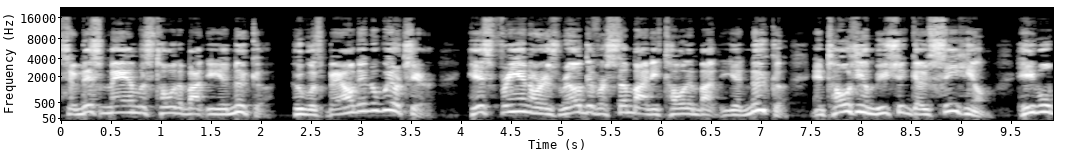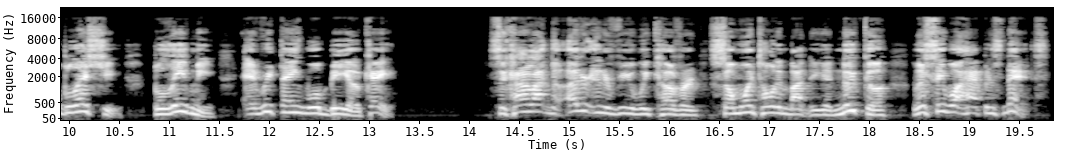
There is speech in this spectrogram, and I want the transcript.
So this man was told about the Yanuka who was bound in a wheelchair. His friend or his relative or somebody told him about Yanuka and told him you should go see him. He will bless you. Believe me, everything will be okay. So kind of like the other interview we covered, someone told him about the Yanuka. Let's see what happens next.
